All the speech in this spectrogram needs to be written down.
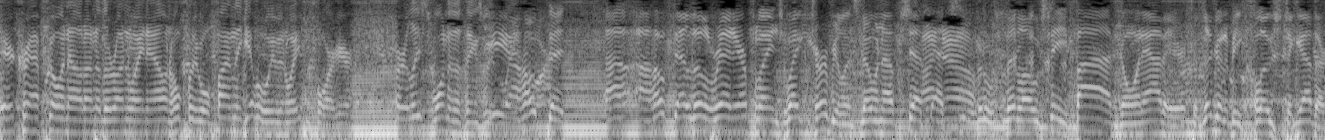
aircraft going out onto the runway now, and hopefully we'll finally get what we've been waiting for here, or at least one of the things we've been waiting I hope for. that I, I hope that little red airplane's wake turbulence don't upset I that little little old C5 going out of here because they're going to be close together.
